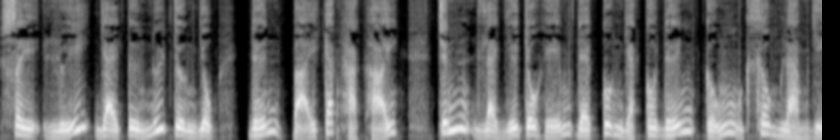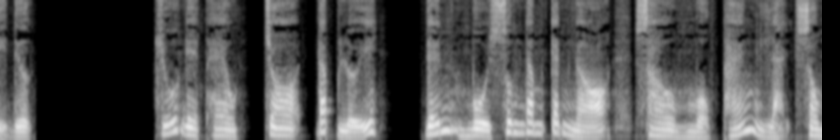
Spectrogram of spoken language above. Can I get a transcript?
xây lũy dài từ núi Trường Dục đến bãi cát hạt hải, chính là giữ chỗ hiểm để quân giặc có đến cũng không làm gì được. Chúa nghe theo cho đắp lũy, đến mùa xuân năm canh ngọ, sau một tháng lại xong.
